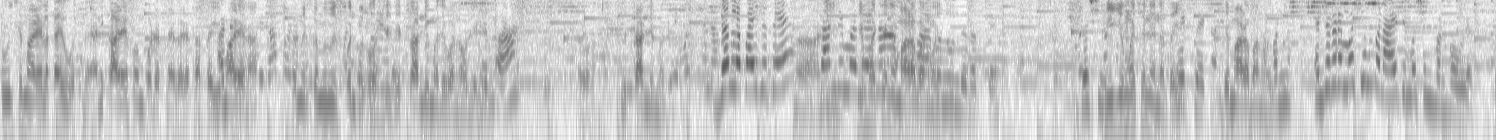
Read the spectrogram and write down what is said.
तुळशी माळेला काही होत नाही आणि काळे पण पडत नाही गड्यात. आता ही माळ ना कमीत कमी वीस पंचवीस वर्षाची चांदीमध्ये बनवलेली हे आहे. पहा हे बघा, ही चांदीमध्ये. ज्यांना पाहिजे ते हा, आणि चांदीमध्ये जी मशीन आहे ना माळा माळ बनवायची. बनवून देतात ते. जशी ही जी मशीन आहे ना ताई एक ते माळा बनवायची. पण यांच्याकडे मशीन पण आहे ती मशीन पण पाहूयात.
